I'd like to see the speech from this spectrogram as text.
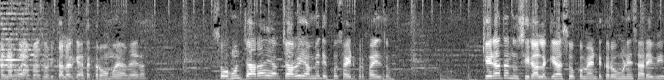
ਕਲਰ ਹੋਇਆ ਪਿਆ ਸੋਰੀ ਕਲਰ ਕਹਿ ਤਾਂ ਕ੍ਰੋਮ ਹੋਇਆ ਪਿਆ ਇਹਦਾ। ਸੋ ਹੁਣ ਚਾਰਾ ਯਾ- ਯਾਮੇ ਦੇਖੋ ਸਾਈਡ ਪ੍ਰੋਫਾਈਲ ਤੋਂ। ਕਿਹੜਾ ਤੁਹਾਨੂੰ ਸਿਰਾ ਲੱਗਿਆ ਸੋ ਕਮੈਂਟ ਕਰੋ ਹੁਣੇ ਸਾਰੇ ਵੀਰ।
